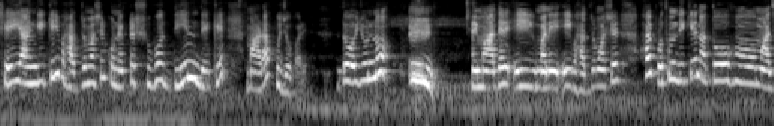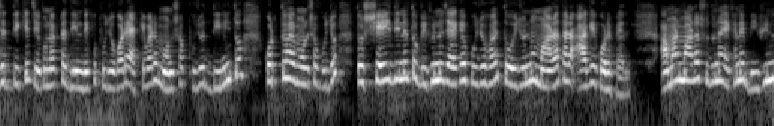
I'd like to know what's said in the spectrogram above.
সেই আঙ্গিকেই ভাদ্র মাসের কোনো একটা শুভ দিন দেখে মারা পুজো করে। তো ওই জন্য এই মাদের এই মানে এই ভাদ্র মাসের হয় প্রথম দিকে না তো মাঝের দিকে যে কোনো একটা দিন দেখে পুজো করে। একেবারে মনসা পুজোর দিনই তো করতে হয় মনসা পুজো। তো সেই দিনে তো বিভিন্ন জায়গায় পুজো হয়, তো ওই জন্য মারা তার আগে করে ফেলে। আমার মারা শুধু না, এখানে বিভিন্ন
